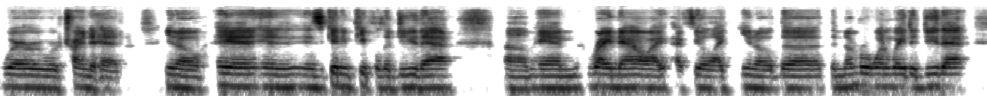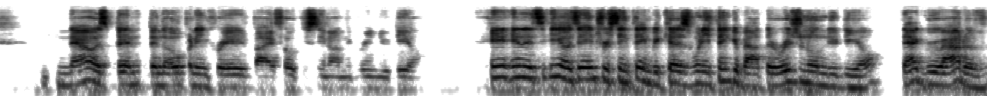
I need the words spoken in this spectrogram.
where we're trying to head you know, and, and is getting people to do that. Um, and right now, I, I feel like you know the the number one way to do that now has been been the opening created by focusing on the Green New Deal. And, and it's you know it's an interesting thing because when you think about the original New Deal, that grew out of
